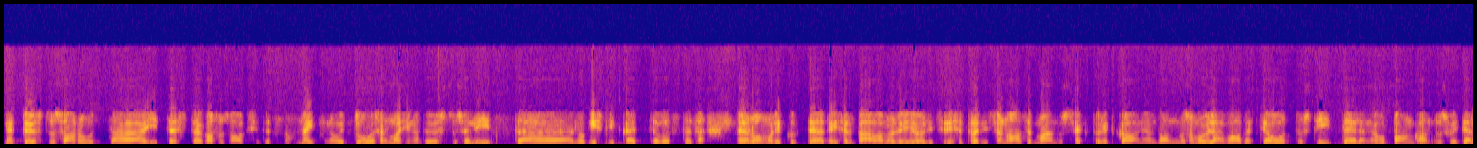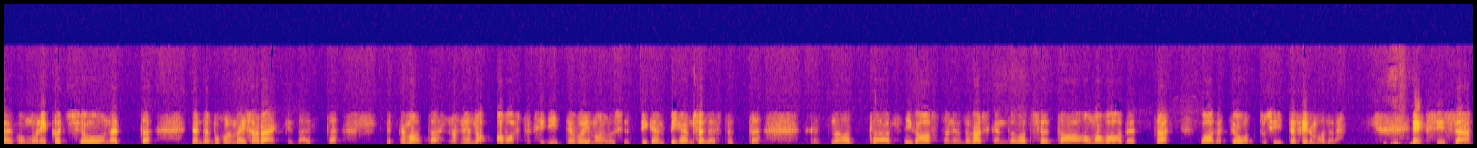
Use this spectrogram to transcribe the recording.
need tööstusharud äh, IT-st kasu saaksid, et noh, näitena võib tuua seal Masinatööstuse Liit äh,, logistikaettevõtted. Ja loomulikult teisel päeval oli, olid sellised traditsionaalsed majandussektorid ka nii-öelda andmas oma ülevaadet ja ootust IT-le nagu pangandus või telekommunikatsioon, et nende puhul me ei saa rääkida, et et nemad noh, nii-öelda avastaksid IT-võimalusi, et pigem, pigem sellest, et et nad äh, iga aasta nii-öelda värskendavad seda oma vaadet, vaadet ja ootusi IT-firmadele. Mhm. ehk siis äh,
